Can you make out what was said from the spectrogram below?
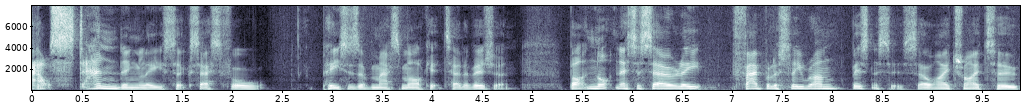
outstandingly successful pieces of mass market television, but not necessarily fabulously run businesses. So I tried to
